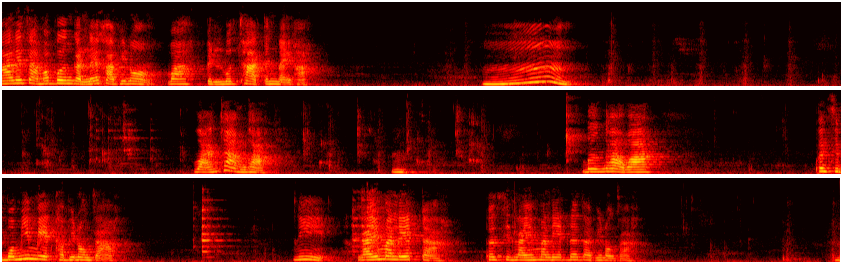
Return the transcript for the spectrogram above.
มาเลยจ้ามาเบิ่งกันเลยค่ะ พี่น้องว่าเป็นรสชาติจังไดค่ะ อืมหวานฉ่ำค่ะเบิ่งค่ะว่า เพิ่นสิบ่มีเม็ดค่ะพี่น้องจ้านี่ไร้เมล็ดจ้ะเพิ่นสิไร้เมล็ดเด้อจ้ะพี่น้องจ้าอื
